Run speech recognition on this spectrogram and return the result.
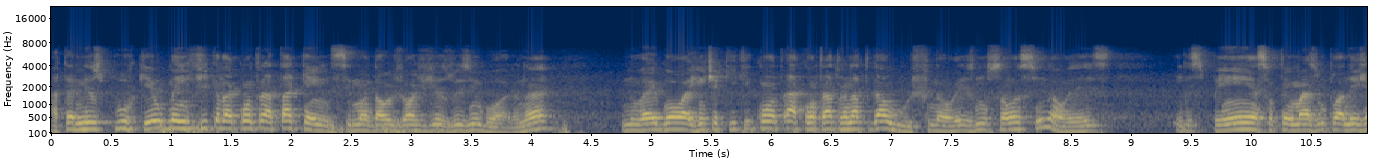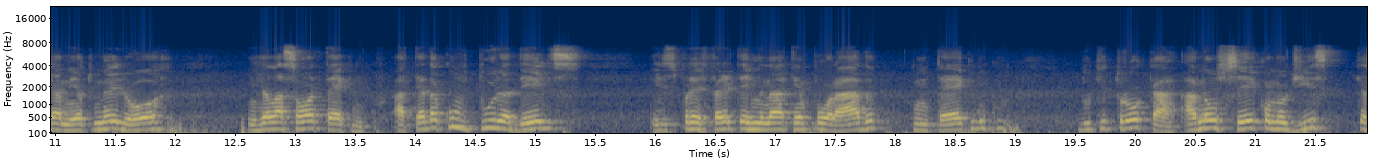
Até mesmo porque o Benfica vai contratar quem se mandar o Jorge Jesus embora, né? Não é igual a gente aqui que contra, ah, contrata o Renato Gaúcho. Não, eles não são assim não. Eles, eles pensam, tem mais um planejamento melhor em relação a técnico. Até da cultura deles, eles preferem terminar a temporada com técnico do que trocar. A não ser, como eu disse, que a,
